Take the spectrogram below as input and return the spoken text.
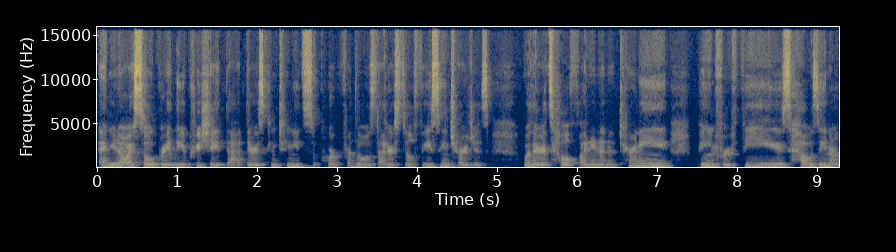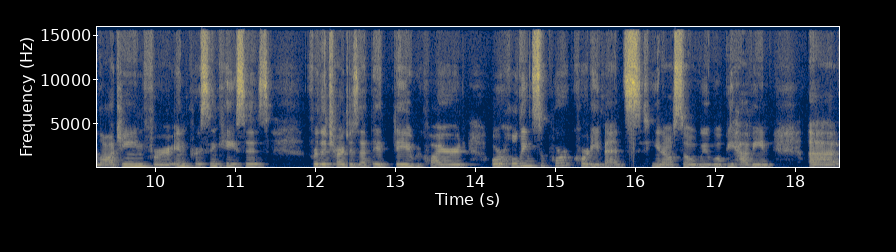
And, you know, I so greatly appreciate that. There is continued support for those that are still facing charges, whether it's help finding an attorney, paying for fees, housing or lodging for in person cases for the charges that they, they required or holding support court events. You know so we will be having a,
